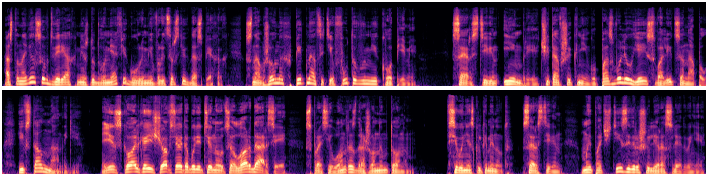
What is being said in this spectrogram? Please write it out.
остановился в дверях между двумя фигурами в рыцарских доспехах, снабженных 15-футовыми копьями. Сэр Стивен Имбри, читавший книгу, позволил ей свалиться на пол и встал на ноги. «И сколько еще все это будет тянуться, лорд Дарси?» — спросил он раздраженным тоном. «Всего несколько минут, сэр Стивен. Мы почти завершили расследование».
